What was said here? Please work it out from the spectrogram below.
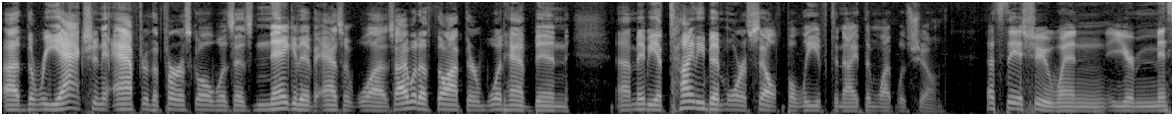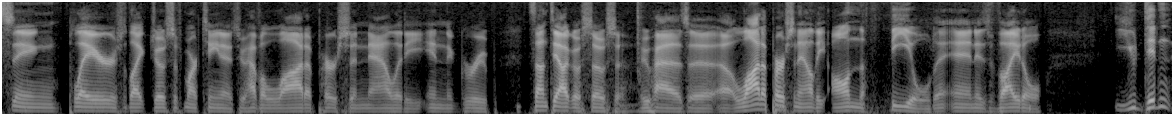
uh, the reaction after the first goal was as negative as it was. I would have thought there would have been uh, maybe a tiny bit more self belief tonight than what was shown. That's the issue when you're missing players like Josef Martinez, who have a lot of personality in the group. Santiago Sosa, who has a, a lot of personality on the field and is vital. You didn't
